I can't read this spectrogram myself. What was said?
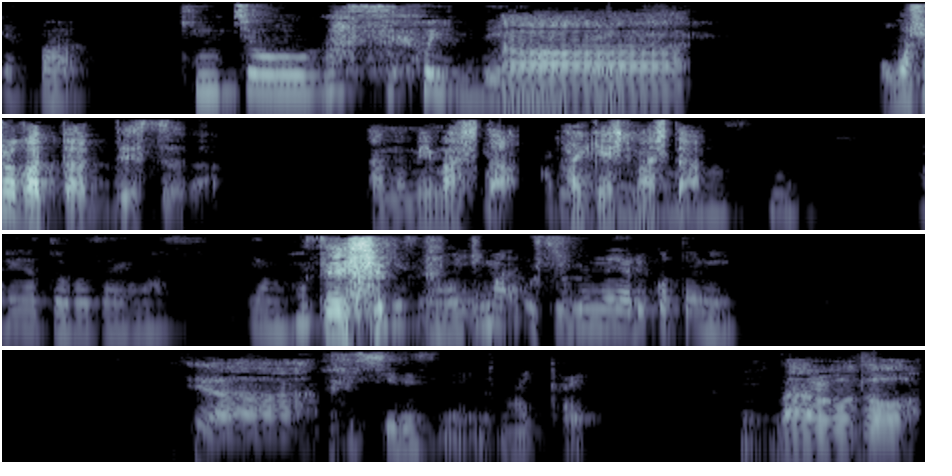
い。やっぱ、緊張がすごいんで、ああ、面白かったです。あの、見ました。拝見しました。ありがとうございます。いや、もう本当にですね。もう今、自分のやることにいや必死ですね、毎回。ー、なるほど。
